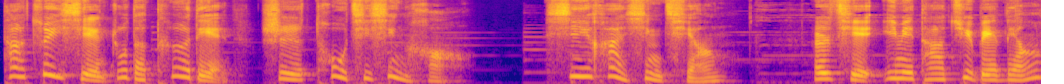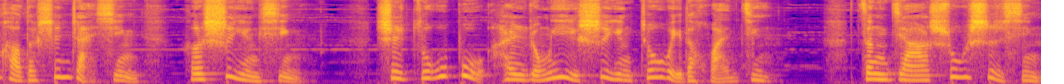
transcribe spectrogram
它最显著的特点是透气性好，吸汗性强，而且因为它具备良好的伸展性和适应性。使足部很容易适应周围的环境，增加舒适性，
